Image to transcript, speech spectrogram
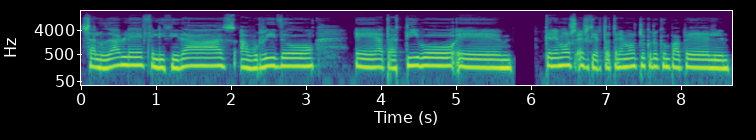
saludable, felicidad, aburrido, eh, atractivo. Eh, tenemos, es cierto, tenemos yo creo que un papel,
